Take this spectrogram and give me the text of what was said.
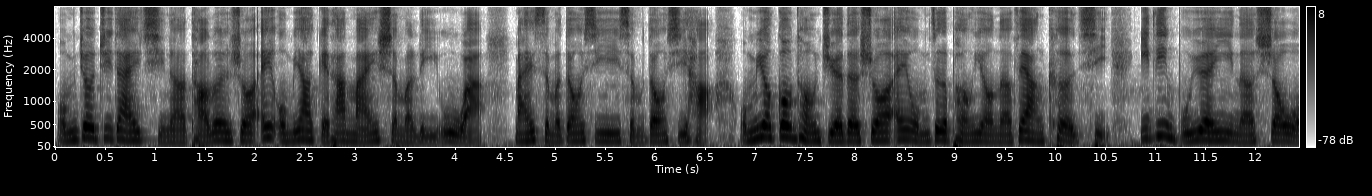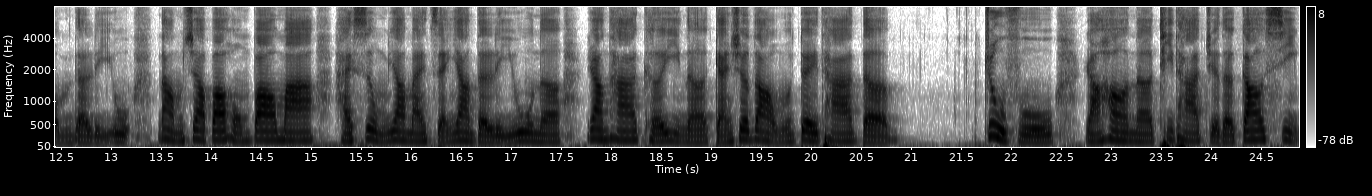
我们就聚在一起呢讨论说，哎，我们要给他买什么礼物啊？买什么东西？什么东西好？我们又共同觉得说，哎，我们这个朋友呢非常客气，一定不愿意呢收我们的礼物。那我们是要包红包吗？还是我们要买怎样的礼物呢？让他可以呢感受到我们对他的。祝福，然后呢，替他觉得高兴，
